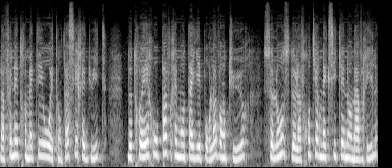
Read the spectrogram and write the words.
La fenêtre météo étant assez réduite, notre héros pas vraiment taillé pour l'aventure se lance de la frontière mexicaine en avril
